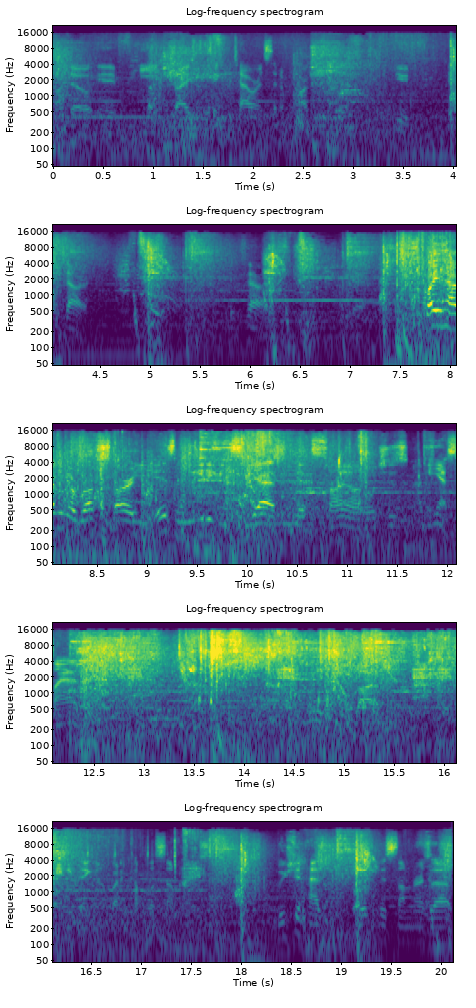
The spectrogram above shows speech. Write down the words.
Mundo if he tries to take the tower instead of Mark. Dude, take the tower. Take the tower. Despite having a rough start, he is leading in CS against Sion, which is I mean, yeah, Cyan bottom anything but a couple of summoners. Lucian has both his summoners up.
